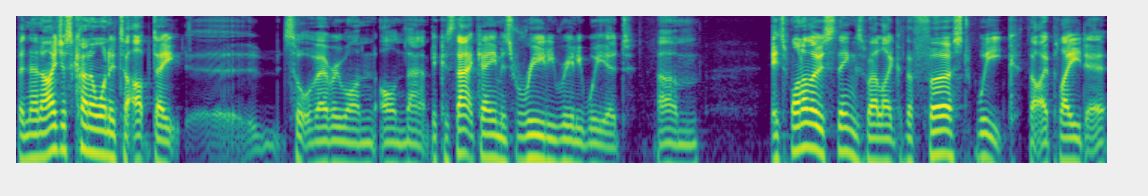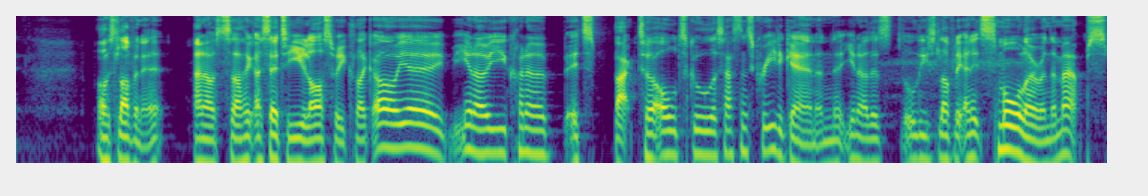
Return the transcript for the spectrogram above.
but then I just kind of wanted to update uh, sort of everyone on that because that game is really, really weird. Um, it's one of those things where, like, the first week that I played it, I was loving it, and I was. I think I said to you last week, like, oh yeah, you know, you kind of, it's back to old school Assassin's Creed again, and you know, there's all these lovely, and it's smaller, and the maps,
